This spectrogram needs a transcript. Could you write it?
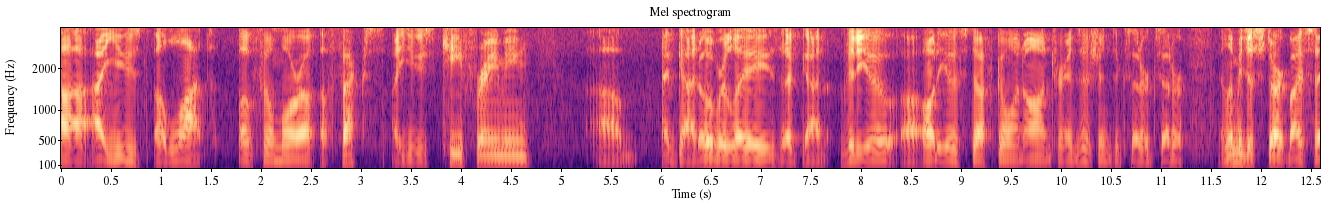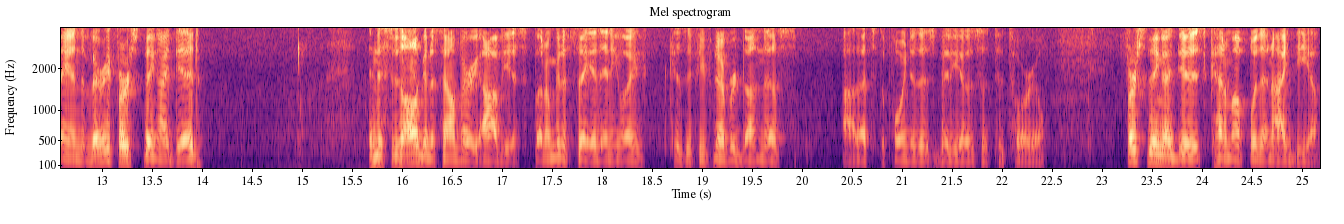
Uh, I used a lot of Filmora effects. I used keyframing, um, I've got overlays, I've got video, uh, audio stuff going on, transitions, etc., etc. And let me just start by saying the very first thing I did, and this is all going to sound very obvious, but I'm going to say it anyway, because if you've never done this, uh, that's the point of this video is a tutorial. First thing I did is come up with an idea.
